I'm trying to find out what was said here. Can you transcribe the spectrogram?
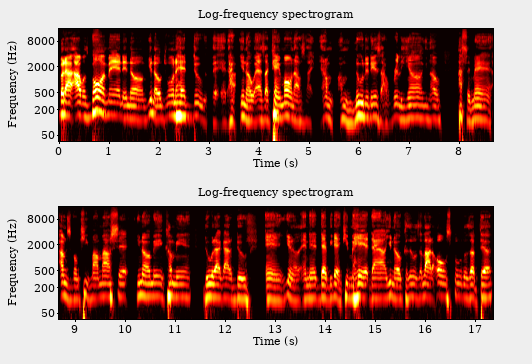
But I, I was going, man, and um, you know, doing what I had to do. And I, you know, as I came on, I was like, I'm I'm new to this. I was really young, you know. I said, man, I'm just gonna keep my mouth shut. You know what I mean? Come in, do what I gotta do, and you know, and then that be that. Keep my head down, you know, because there was a lot of old schoolers up there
